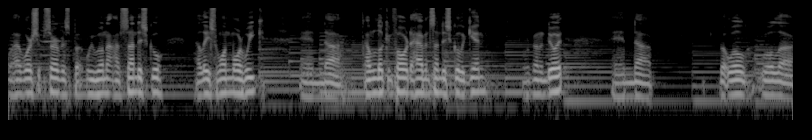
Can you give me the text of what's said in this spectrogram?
we'll have worship service, but we will not have Sunday school at least one more week. And uh, I'm looking forward to having Sunday school again. We're going to do it, and uh, but we'll we'll uh,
